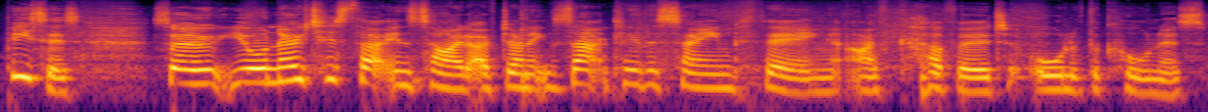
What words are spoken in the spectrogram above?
pieces. So you'll notice that inside I've done exactly the same thing. I've covered all of the corners.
